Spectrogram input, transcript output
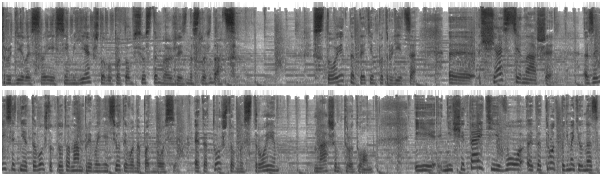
трудилась в своей семье, чтобы потом всю остальную жизнь наслаждаться. Стоит над этим потрудиться. Э, счастье наше зависит не от того, что кто-то нам преподнесет его на подносе. Это то, что мы строим нашим трудом. И не считайте его, этот труд, понимаете, у нас,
